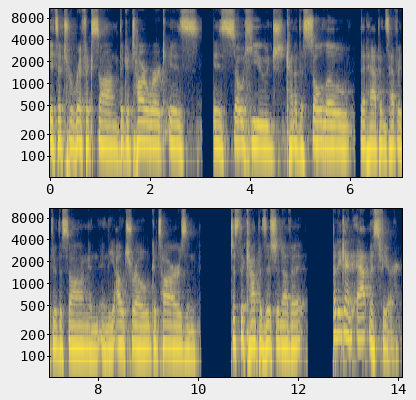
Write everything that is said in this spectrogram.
It's a terrific song. The guitar work is is so huge. Kind of the solo that happens halfway through the song and, and the outro guitars and just the composition of it. But again, atmosphere.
